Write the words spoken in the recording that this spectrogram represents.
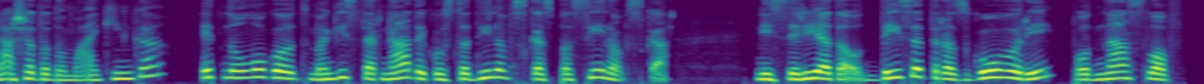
Нашата домајкинка етнологот магистар Наде Костадиновска-Спасиновска, ни серијата од 10 разговори под наслов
